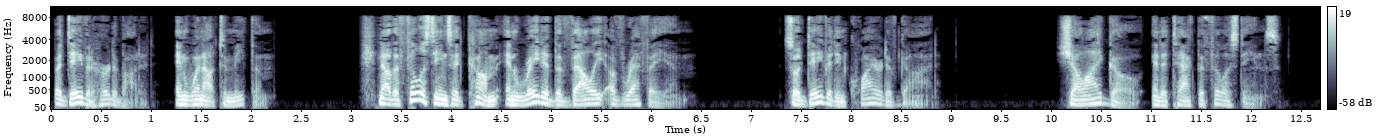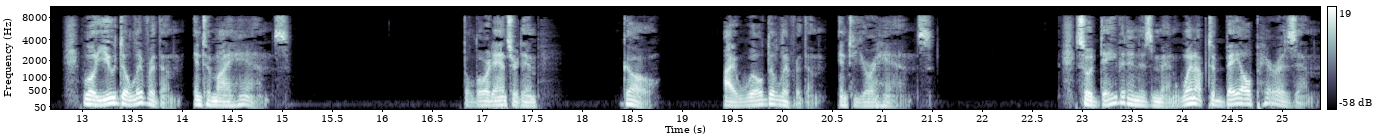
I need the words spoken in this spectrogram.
But david heard about it and went out to meet them. Now the philistines had come and raided the valley of rephaim. So david inquired of god shall i go and attack the philistines? Will you deliver them into my hands? The lord answered him go i will deliver them into your hands. So david and his men went up to baal perazim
